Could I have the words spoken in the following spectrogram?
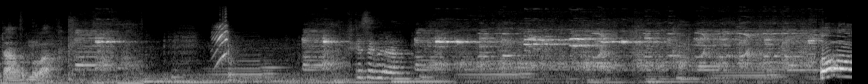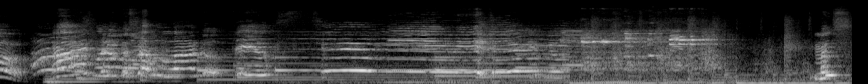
Tá, vamos lá. Segurando. Oh! Ai, molhou meu celular, meu Deus do céu! Mas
